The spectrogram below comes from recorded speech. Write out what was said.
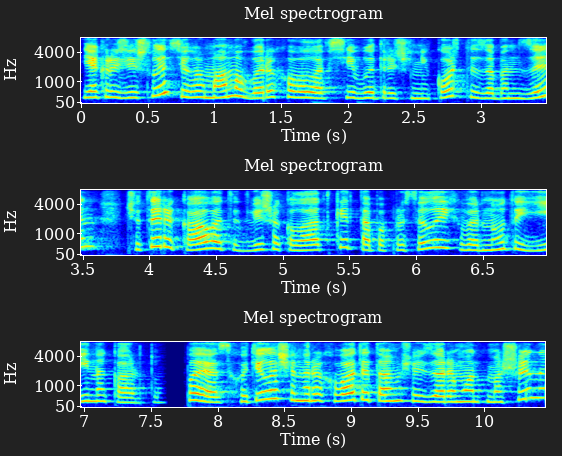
Як розійшлись, його мама вирахувала всі витрачені кошти за бензин, 4 кави та 2 шоколадки та попросила їх вернути їй на карту. ПС хотіла ще нарахувати там щось за ремонт машини,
